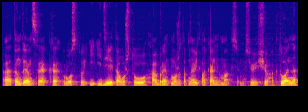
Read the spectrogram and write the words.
Э, тенденция к росту и идея того, что бренд может обновить локальный максимум, все еще актуальна.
